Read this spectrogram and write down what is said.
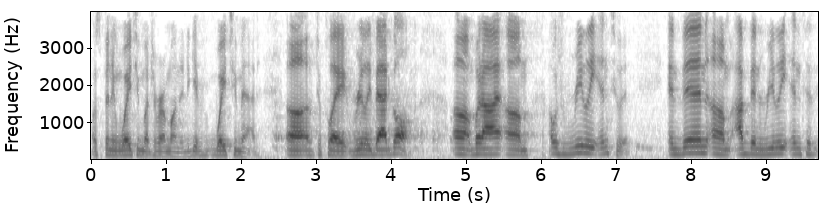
I was spending way too much of our money to get way too mad uh, to play really bad golf. Uh, but I, um, I was really into it. And then um, I've been really into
